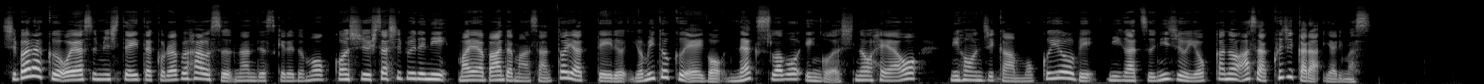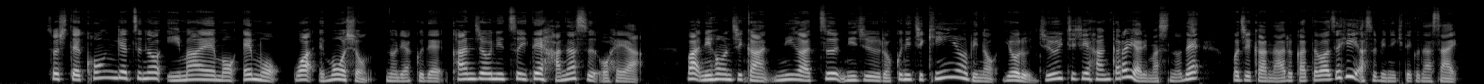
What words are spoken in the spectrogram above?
しばらくお休みしていたクラブハウスなんですけれども、今週久しぶりにマヤ・バーダマンさんとやっている読み解く英語 Next Level English の部屋を日本時間木曜日2月24日の朝9時からやります。そして今月の今エモ、エモはエモーションの略で感情について話すお部屋は日本時間2月26日金曜日の夜11時半からやりますので、お時間のある方はぜひ遊びに来てください。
